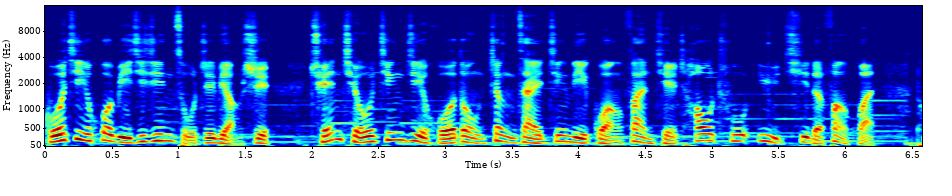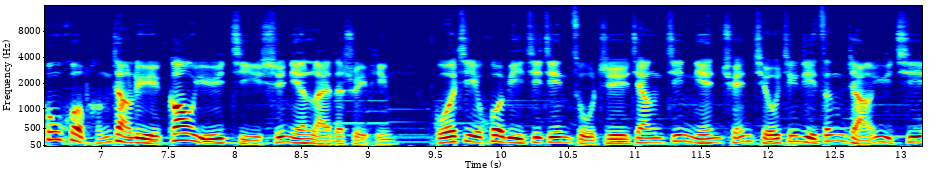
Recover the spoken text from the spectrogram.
国际货币基金组织表示。全球经济活动正在经历广泛且超出预期的放缓，通货膨胀率高于几十年来的水平。国际货币基金组织将今年全球经济增长预期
